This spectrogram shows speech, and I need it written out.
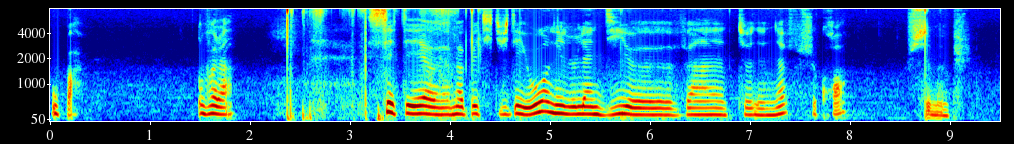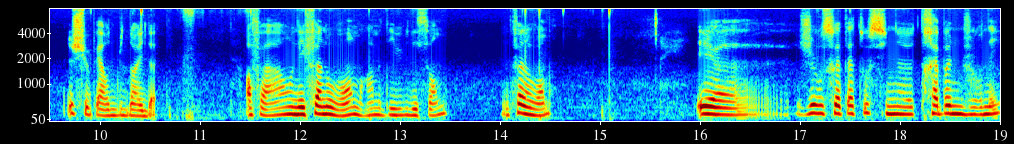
ou pas. Voilà. C'était euh, ma petite vidéo. On est le lundi 29, euh, je crois. Je sais même plus. Je suis perdue dans les dates. Enfin, on est fin novembre, hein, début décembre. Fin novembre. Et je vous souhaite à tous une très bonne journée.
